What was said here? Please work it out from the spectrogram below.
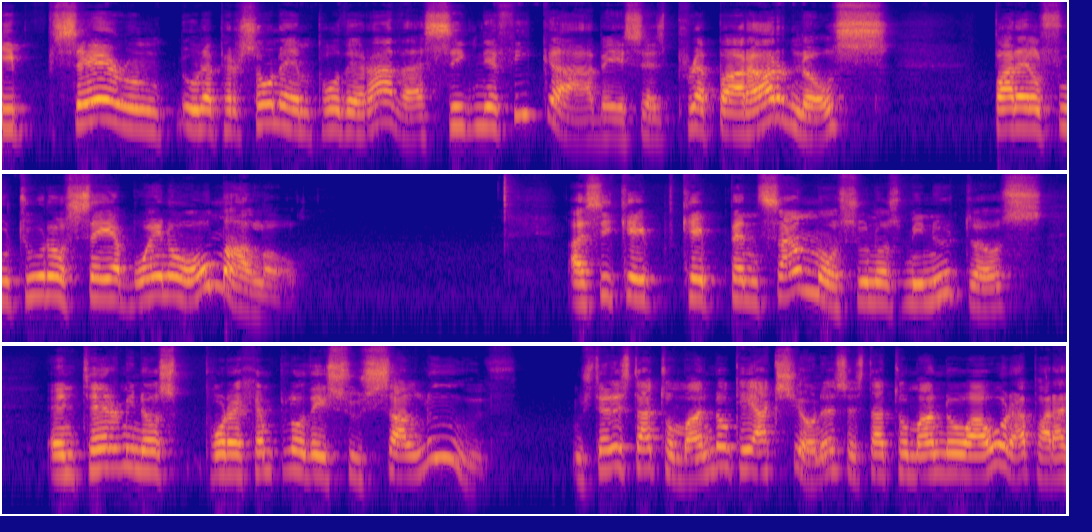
Y ser una persona empoderada significa a veces prepararnos para el futuro, sea bueno o malo. Así que, que pensamos unos minutos en términos, por ejemplo, de su salud. Usted está tomando qué acciones está tomando ahora para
